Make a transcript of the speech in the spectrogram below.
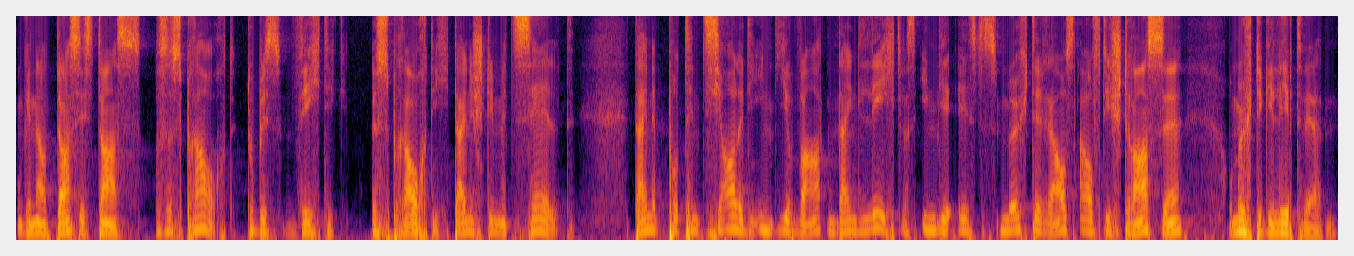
Und genau das ist das, was es braucht. Du bist wichtig. Es braucht dich. Deine Stimme zählt. Deine Potenziale, die in dir warten, dein Licht, was in dir ist, es möchte raus auf die Straße und möchte gelebt werden.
